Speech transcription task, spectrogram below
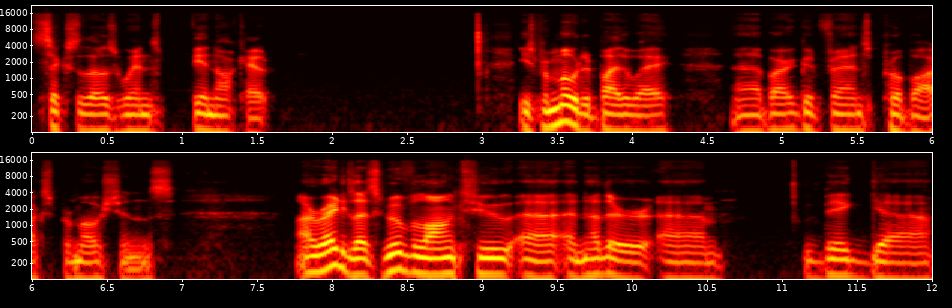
six of those wins via knockout. He's promoted, by the way, uh, by our good friends Pro Box Promotions. Alrighty, let's move along to uh, another um, big uh,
